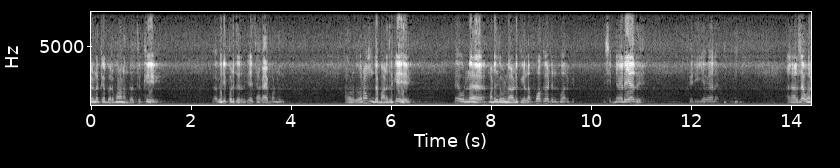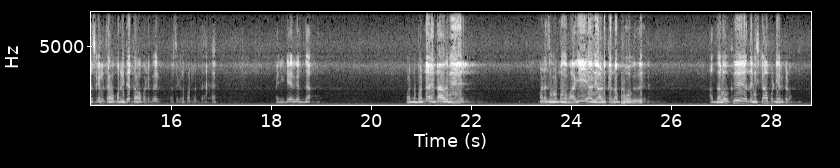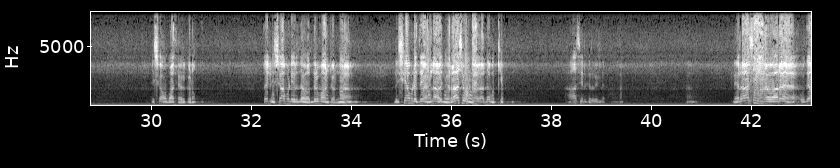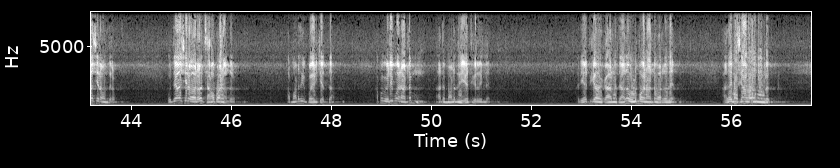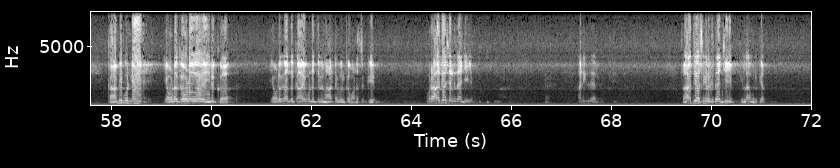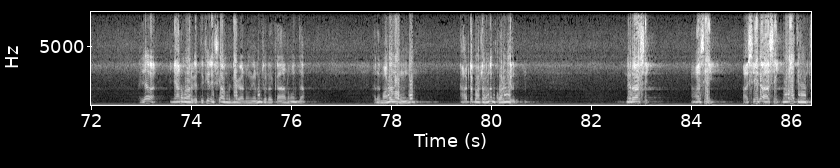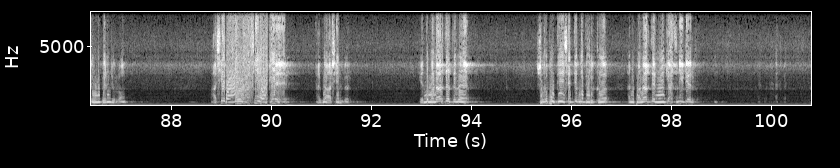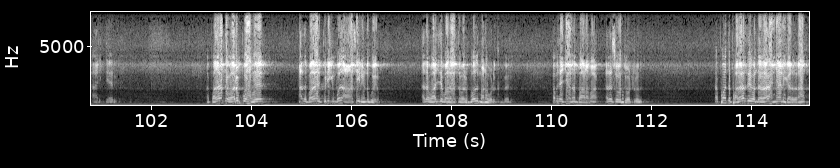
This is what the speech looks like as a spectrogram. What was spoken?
விளக்க பிரம்மானந்தத்துக்கு வெளிப்படுத்துறதுக்கு சகாயம் பண்ணுது. அவ்வளோ தூரம் இந்த மனதுக்கு உள்ள மனதில் உள்ள அழுக்கையெல்லாம் போக்க வேண்டியிருக்கு பாருங்க சின்ன வேலையாது பெரிய வேலை. அதனால தான் வருஷக்கணக்கில் தவம் பண்ணுறது தான் தவம் பண்ணி பேர். வருஷக்கணக்கில் பண்ணுறது தான். பண்ணிக்கிட்டே இருக்கிறது தான். பண்ண பண்ண என்ன ஆகுது? மனது உள்முகமாகி அது அழுக்கெல்லாம் போகுது. அந்த அளவுக்கு அந்த நிஷ்காபண்ணி இருக்கணும். நிஷ்காபாசம் இருக்கணும். நிஷ்காமணி இருந்தால் வந்துருமான்னு சொன்னால் நிஷ்காமணத்தை என்ன அது நிராசை உண்டாது அதுதான் முக்கியம். ஆசை இருக்கிறது இல்லை. நிராசை வர வர உதாசீனம் வந்துடும் உதாசீனம் வர சமபானம் வந்துடும் மனதுக்கு பயிற்சி அதுதான். அப்போ வெளிமுக நாட்டம் அந்த மனதை ஏற்றுக்கிறது இல்லை. அது ஏற்றுக்காத காரணத்தினால உள்முக நாட்டம் வர்றது. அதை நிசாமணம் சொல்றது. காமி புண்ணியம் எவ்வளோக்கு எவ்வளோ இருக்கோ எவ்வளோக்கு அந்த காமி புண்ணியத்தில் நாட்டம் இருக்க மனசுக்கு அப்புறம் ராஜதோஷங்களுக்கு தான் செய்யும். அன்றைக்கு தான் இருக்கும். ராஜதோஷங்களுக்கு தான் செய்யும். இல்லாமல் இருக்காது. ஐயா ஞான மார்க்கத்துக்கு நிஷ்காம பண்ணி வேணும் வேணும்னு சொல்றது காரணம் அதுதான். அந்த மனதும் ஆட்டமாட்டம்லாம் குறைஞ்சிருது. நிராசை ஆசை அசைட ஆசை நூற்றி இருபத்தி மூணு பேரும் சொல்லுவாங்க. அசை ரெண்டோட அசை இருக்கு ஆசைன்னு பேர். எந்த பதார்த்தத்தில் சுகபுத்தி சத்திய புத்தி இருக்கோ அந்த பதார்த்தத்தை நோக்கி அசைஞ்சிக்கிட்டே இருக்கும். ஆடிக்கிட்டே இருக்கு. பதார்த்தம் வரும்போது அந்த பதார்த்தம் பிடிக்கும்போது ஆசை நின்று போயிடும் அதை வாஞ்சித பதார்த்தம் வரும்போது மன ஒடுக்கும் பேர் அப்போ சச்சியானந்தம் பானமாகும். அதை சுகம் தோற்றுவது. அப்போ அந்த பதார்த்தம் வந்ததாக அஞ்ஞானி கருதுறான்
